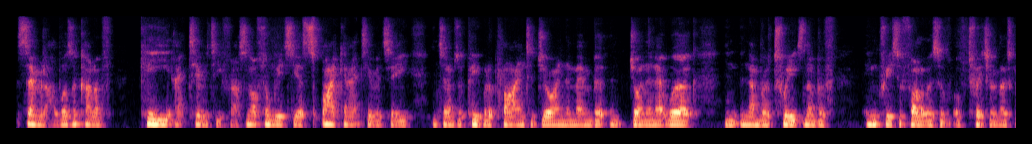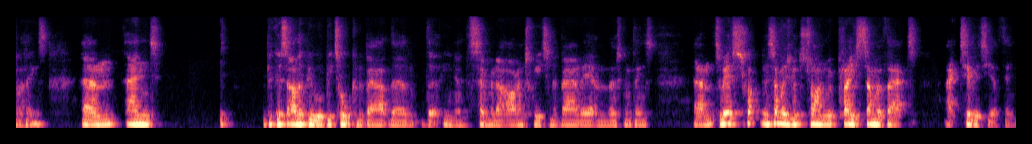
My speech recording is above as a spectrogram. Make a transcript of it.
seminar was a kind of key activity for us. And often we'd see a spike in activity in terms of people applying to join the member and join the network, in the number of tweets, number of increase of followers of, of Twitter and those kind of things. Um, and because other people will be talking about the, the you know the seminar and tweeting about it and those kind of things. Um, so we have to, in some ways, we have to try and replace some of that activity, I think.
